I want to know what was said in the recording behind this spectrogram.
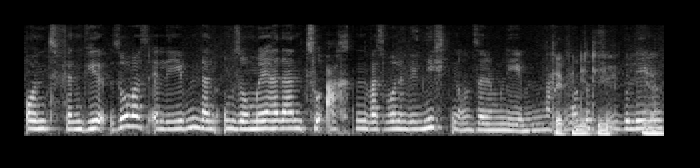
Und wenn wir sowas erleben, dann umso mehr dann zu achten, was wollen wir nicht in unserem Leben. Nach Definitiv. zu überlegen,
